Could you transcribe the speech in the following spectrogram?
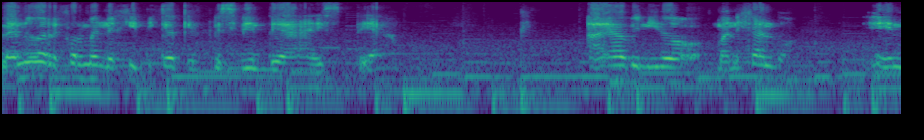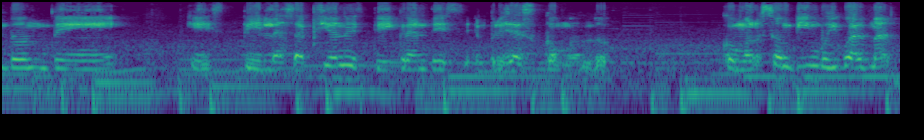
la nueva reforma energética que el presidente ha este ha, venido manejando en donde este, las acciones de grandes empresas como lo, como son Bimbo y Walmart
